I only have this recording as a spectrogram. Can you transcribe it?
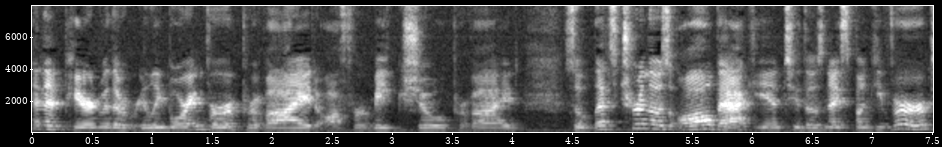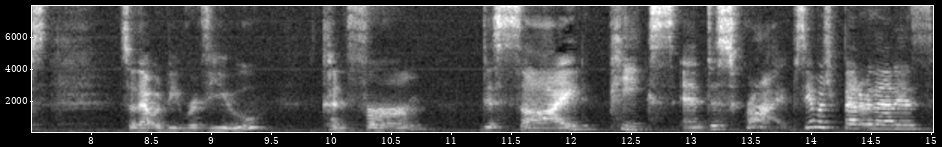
And then paired with a really boring verb, provide, offer, make, show, provide. So let's turn those all back into those nice spunky verbs. So that would be review, confirm, decide, peaks, and describe. See how much better that is?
